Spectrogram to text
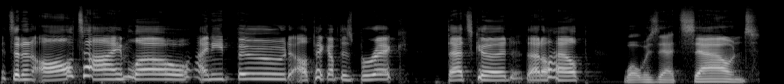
It's at an all-time low. I need food. I'll pick up this brick. That's good. That'll help. What was that sound?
